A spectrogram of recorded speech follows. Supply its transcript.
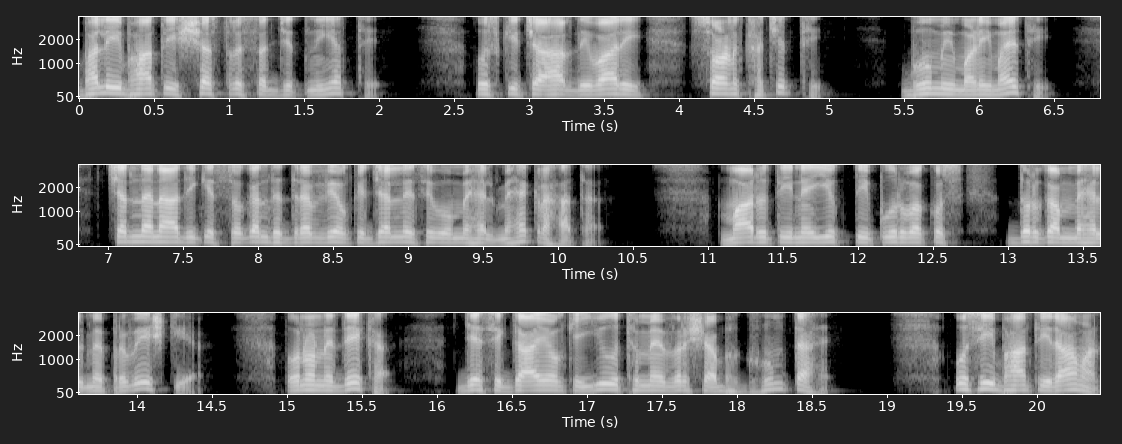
भली भांति शस्त्र सज्जित नियत थे। उसकी चार दीवारी स्वर्ण खचित थी, भूमि मणिमय थी, चंदन आदि के सुगंध द्रव्यों के जलने से वो महल महक रहा था। मारुति ने युक्तिपूर्वक उस दुर्गम महल में प्रवेश किया। उन्होंने देखा जैसे गायों के यूथ में वृषभ घूमता है। उसी भांति रावण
